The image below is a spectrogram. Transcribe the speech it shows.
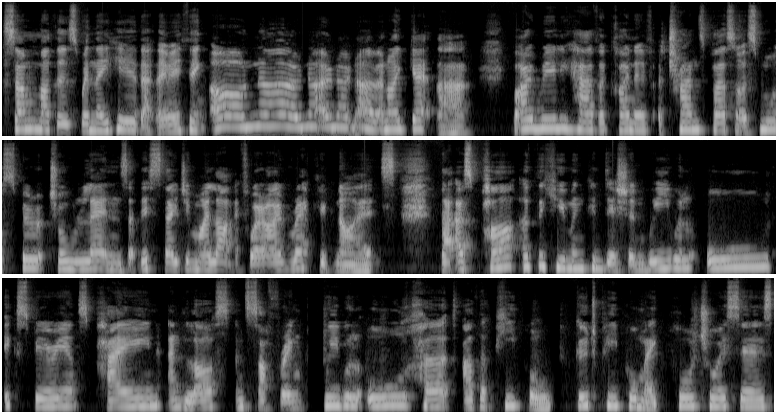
some mothers, when they hear that, they may think, oh, no, no, no, no. And I get that. But I really have a kind of a transpersonal, a more spiritual lens at this stage in my life where I recognize that as part of the human condition, we will all experience pain and loss and suffering. We will all hurt other people. Good people make poor choices.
